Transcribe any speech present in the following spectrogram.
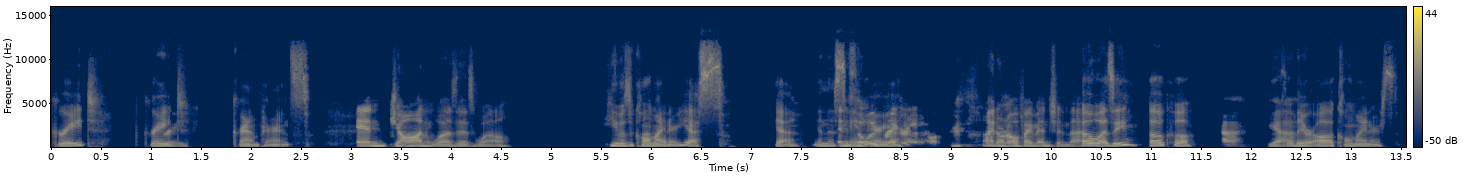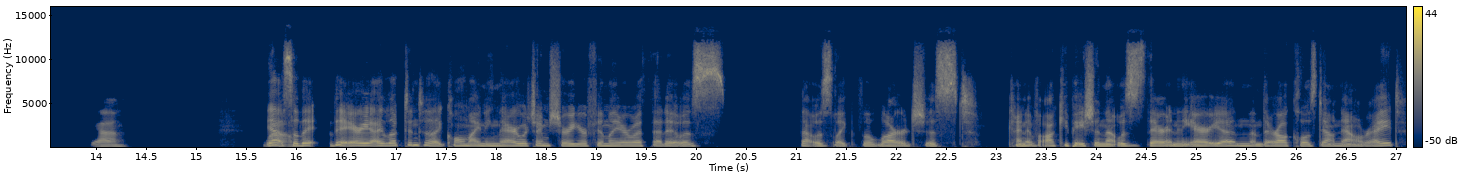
great, great, great. grandparents. And John was as well. He was a coal oh. miner. Yes. Yeah. In the and same so area. my grandfather. I don't know if I mentioned that. Oh, was he? Oh, cool. Yeah. Yeah. So they were all coal miners. Yeah. Wow. Yeah. So the the area I looked into like coal mining there, which I'm sure you're familiar with, that it was that was like the largest kind of occupation that was there in the area. And then they're all closed down now, right?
